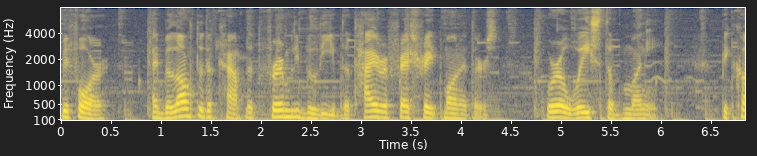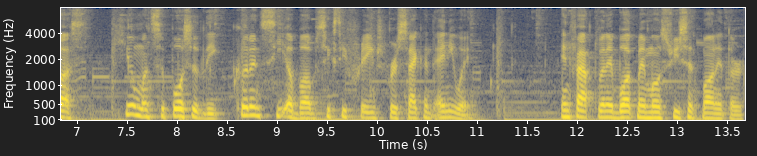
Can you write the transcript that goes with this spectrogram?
Before, I belonged to the camp that firmly believed that high refresh rate monitors were a waste of money because humans supposedly couldn't see above 60 frames per second anyway. In fact, when I bought my most recent monitor,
